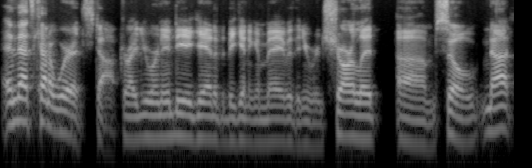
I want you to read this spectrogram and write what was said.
And that's kind of where it stopped, right? You were in Indy again at the beginning of May, but then you were in Charlotte. Um, so not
